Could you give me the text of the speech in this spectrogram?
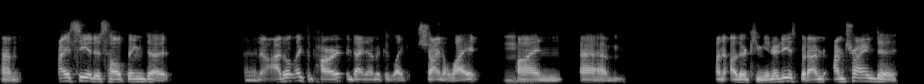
um, I see it as helping to, I don't know, I don't like the power dynamic of like shine a light mm-hmm. on um, on other communities, but I'm I'm trying to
